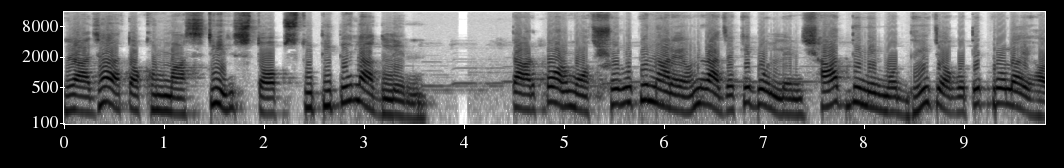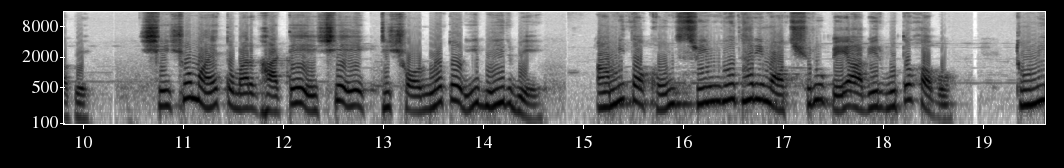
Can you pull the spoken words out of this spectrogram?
রাজা তখন মাছটির স্তব স্তুতিতে লাগলেন। তারপর মৎস্যরূপী নারায়ণ রাজাকে বললেন, সাত দিনের মধ্যেই জগতে প্রলয় হবে। সেই সময় তোমার ঘাটে এসে একটি স্বর্ণতরী ভিড়বে। আমি তখন শৃঙ্গধারী মৎস্যরূপে আবির্ভূত হব। তুমি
